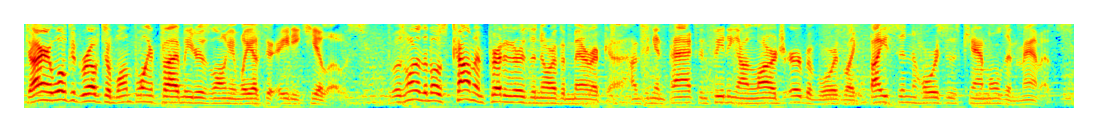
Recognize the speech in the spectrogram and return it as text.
Dire wolf could grow up to 1.5 meters long and weigh up to 80 kilos. It was one of the most common predators in North America, hunting in packs and feeding on large herbivores like bison, horses, camels, and mammoths.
